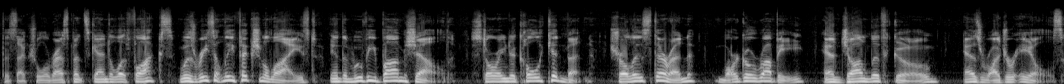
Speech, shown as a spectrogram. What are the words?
The sexual harassment scandal at Fox was recently fictionalized in the movie Bombshell, starring Nicole Kidman, Charlize Theron, Margot Robbie, and John Lithgow as Roger Ailes.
